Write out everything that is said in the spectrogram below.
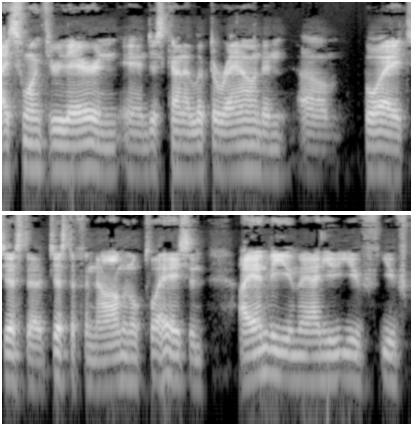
I swung through there and, and just kind of looked around and, um, boy, just a, just a phenomenal place. And I envy you, man. You, you've, you've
